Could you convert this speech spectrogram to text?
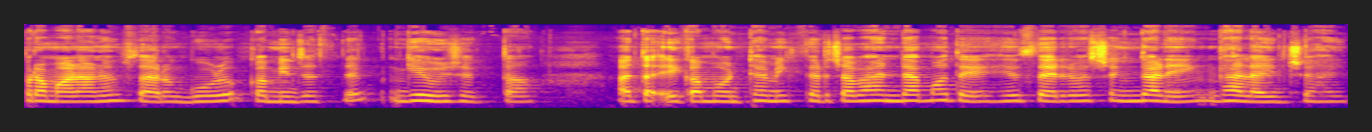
प्रमाणानुसार गूळ कमी जास्त घेऊ शकता. आता एका मोठ्या मिक्सरच्या भांड्यामध्ये हे सर्व शेंगदाणे घालायचे आहेत.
